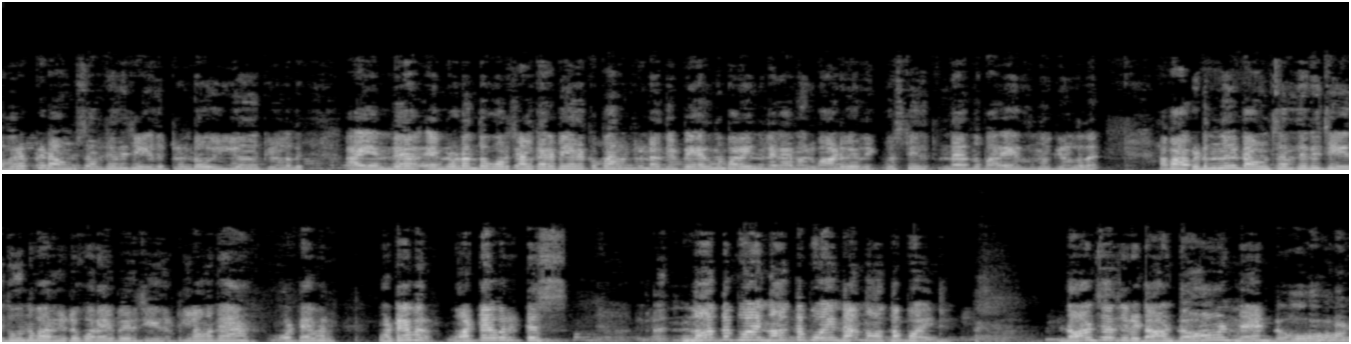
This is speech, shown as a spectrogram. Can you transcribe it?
അവരൊക്കെ ഡൗൺ സർജറി ചെയ്തിട്ടുണ്ടോ ഇല്ലയോ എന്നൊക്കെ ഉള്ളത്. ആ എന്റെ എന്നോട് എന്തോ കുറച്ച് ആൾക്കാരെ പേരൊക്കെ പറഞ്ഞിട്ടുണ്ടായിരുന്നു. ഞാൻ പേരൊന്നും പറയുന്നില്ല. കാരണം ഒരുപാട് പേര് റിക്വസ്റ്റ് ചെയ്തിട്ടുണ്ടായിരുന്നു പറയരുതെന്നൊക്കെ ഉള്ളത്. അപ്പൊ അവിടുന്ന് ഡൗൺ സർജറി ചെയ്തു എന്ന് പറഞ്ഞിട്ട് കുറെ പേര് ചെയ്തിട്ടില്ല എന്നൊക്കെ whatever whatever whatever it is not point not point ആ not point down surgery down down man down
